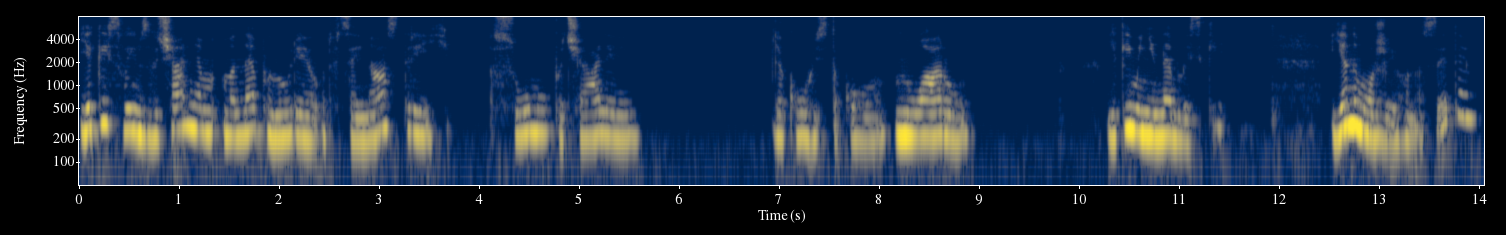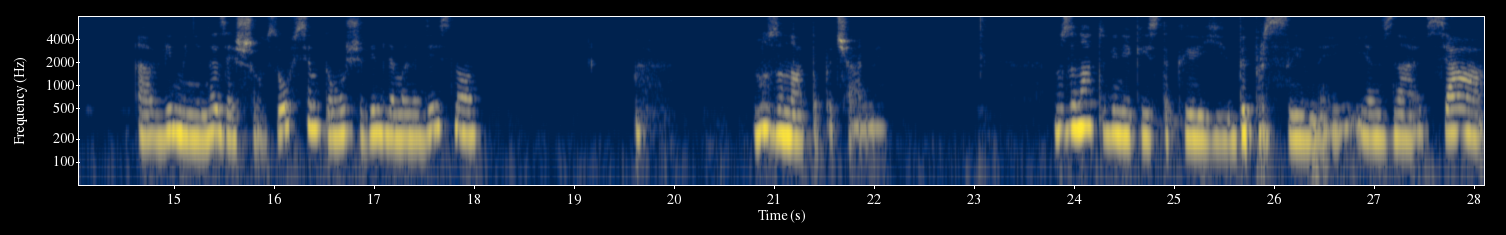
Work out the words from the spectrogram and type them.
який своїм звучанням мене понурює от в цей настрій суму, печалі, якогось такого нуару, який мені не близький. Я не можу його носити, він мені не зайшов зовсім, тому що він для мене дійсно ну, занадто печальний. Ну, занадто він якийсь такий депресивний. Я не знаю, ця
